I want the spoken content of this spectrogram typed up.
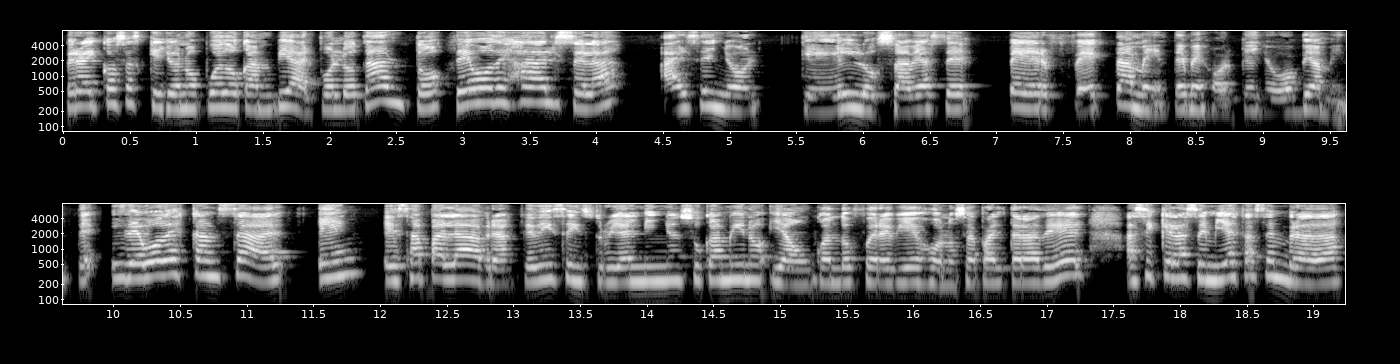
pero hay cosas que yo no puedo cambiar. Por lo tanto, debo dejársela al Señor, que Él lo sabe hacer perfectamente mejor que yo, obviamente, y debo descansar en esa palabra que dice instruye al niño en su camino y aun cuando fuere viejo no se apartará de él. Así que la semilla está sembrada.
